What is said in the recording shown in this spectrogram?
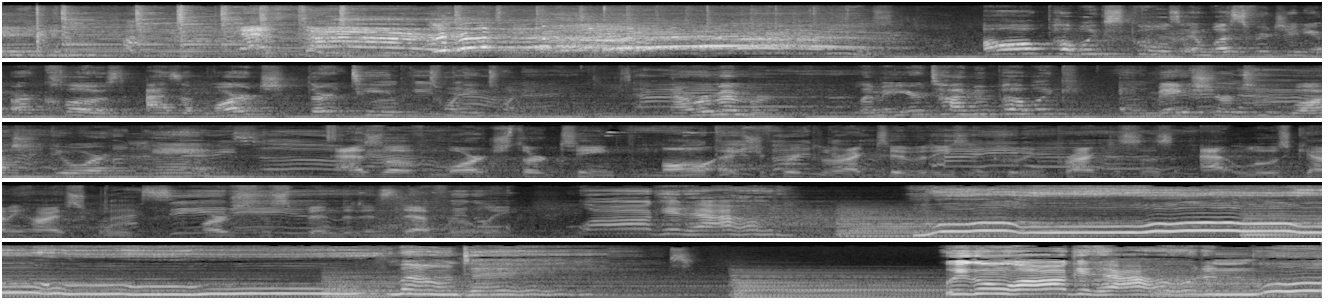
schools in West Virginia are closed as of March 13th, 2020. Now remember, limit your time in public and make sure to wash your hands. As of March 13th, all extracurricular activities, including practices at Lewis County High School, are suspended indefinitely. Walk it out. Move mountains. We gon' walk it out and move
